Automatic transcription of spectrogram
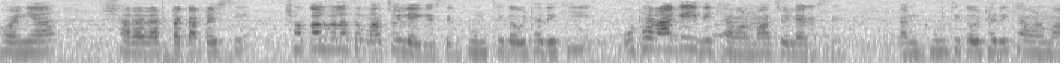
ভয় নিয়ে সারা রাতটা কাটাইছি। সকালবেলা তো মা চলে গেছে। ঘুম থেকে উঠা দেখি, ওঠার আগেই দেখি আমার মা চলে গেছে। আমি ঘুম থেকে উঠে দেখি আমার মা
